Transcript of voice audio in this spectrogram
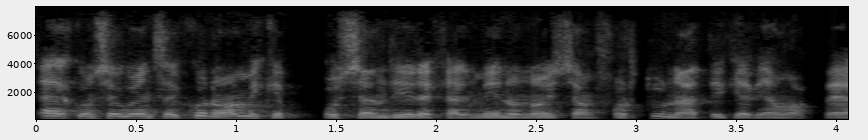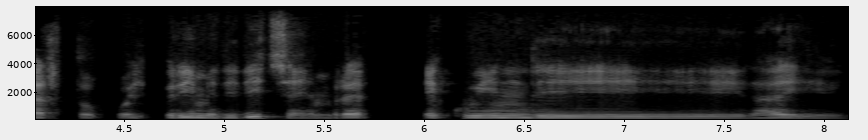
Eh, conseguenze economiche possiamo dire che almeno noi siamo fortunati che abbiamo aperto quei primi di dicembre e quindi dai,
